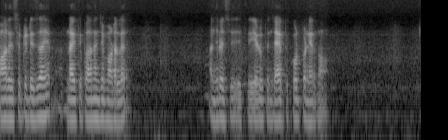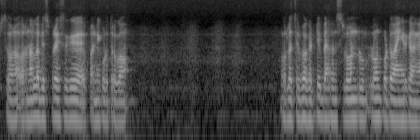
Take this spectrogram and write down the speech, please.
மாருதி ஸ்விஃப்ட் டிசைர் ரெண்டாயிரத்தி பதினஞ்சு மாடலு அஞ்சு லட்சத்தி எழுபத்தஞ்சாயிரத்துக்கு கோட் பண்ணியிருந்தோம். ஸோ ஒரு நல்ல பெஸ்ட் ப்ரைஸுக்கு பண்ணி கொடுத்துருக்கோம். ஒரு லட்ச ரூபாய் கட்டி பேலன்ஸ் லோன் லோன் போட்டு வாங்கியிருக்காங்க.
